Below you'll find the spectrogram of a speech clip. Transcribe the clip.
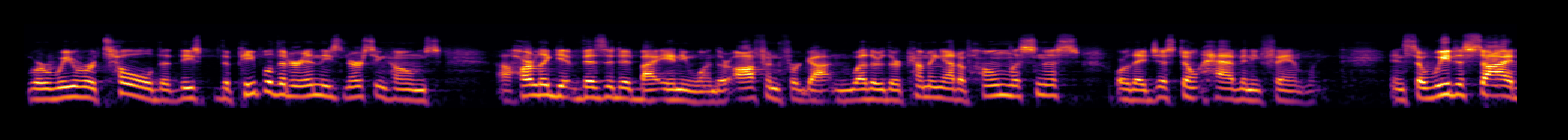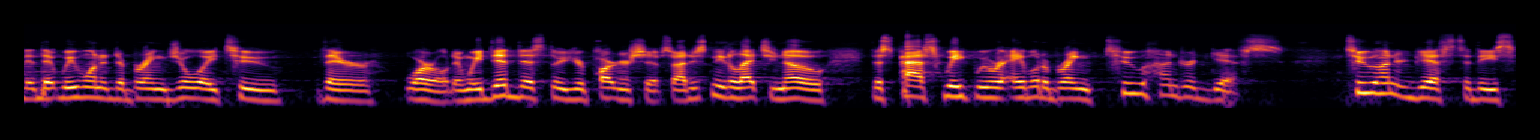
where we were told that these, the people that are in these nursing homes uh, hardly get visited by anyone. They're often forgotten, whether they're coming out of homelessness or they just don't have any family. And so we decided that we wanted to bring joy to their world. And we did this through your partnership. So I just need to let you know this past week we were able to bring 200 gifts. 200 gifts to these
